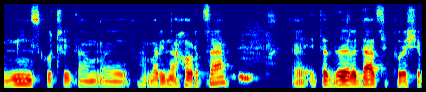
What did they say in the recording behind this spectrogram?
Mińsku, czyli tam e, w Marina Horce, i te delegacje, które się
